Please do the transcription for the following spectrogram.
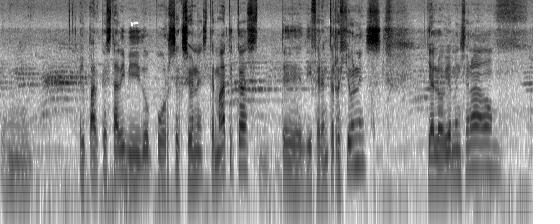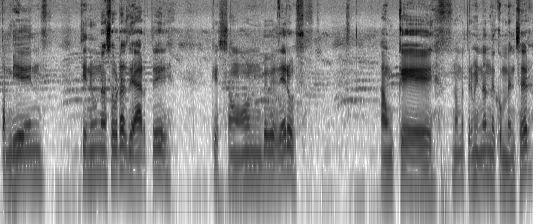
el parque está dividido por secciones temáticas de diferentes regiones, ya lo había mencionado. También tiene unas obras de arte que son bebederos, aunque no me terminan de convencer.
